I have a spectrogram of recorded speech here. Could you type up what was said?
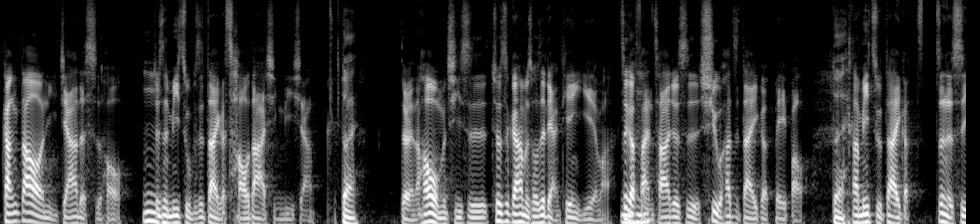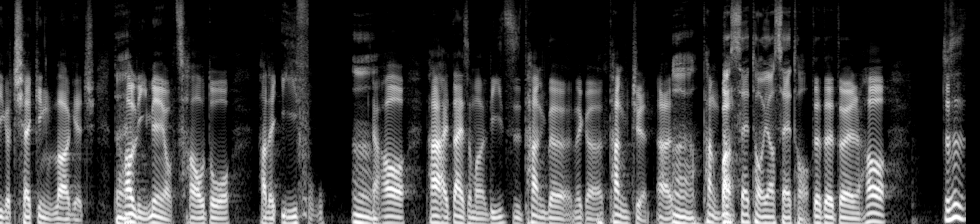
刚到你家的时候，嗯。就是米祖不是带一个超大行李箱，对。对，然后我们其实就是跟他们说是两天一夜嘛，这个反差就是秀他只带一个背包，对。那米祖带一个真的是一个 checking luggage，对。然后里面有超多他的衣服，嗯。然后他还带什么离子烫的那个烫卷，呃，嗯，烫棒。要，settle 要 settle，对对对，然后就是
